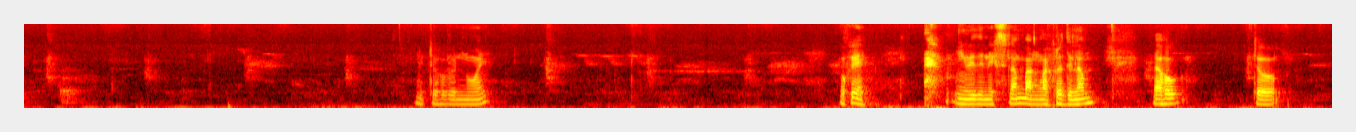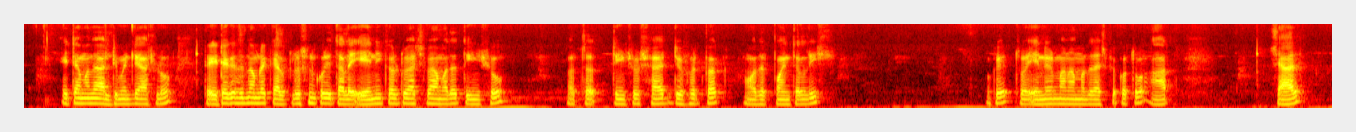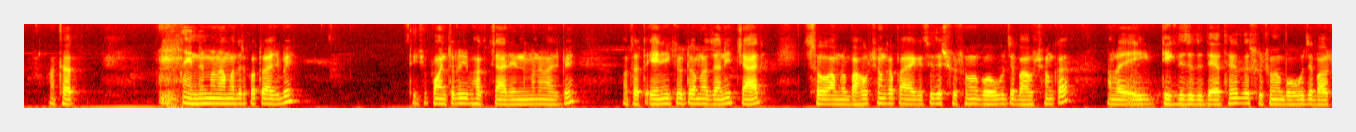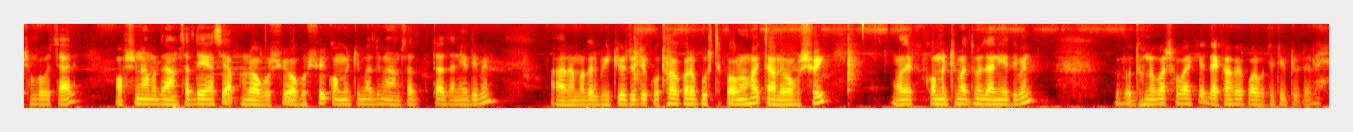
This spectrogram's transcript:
এটা হবে নয়। ওকে, ইংরেজি লিখছিলাম বাংলা করে দিলাম। যাই হোক তো এটা আমাদের আলটিমেটলি আসলো। তো এটাকে যদি আমরা ক্যালকুলেশন করি, তাহলে এন ইকাল টু আসবে আমাদের তিনশো, অর্থাৎ তিনশো ষাট ডিভাইড ভাগ আমাদের পঁয়তাল্লিশ। ওকে, তো এনের মান আমাদের আসবে কত? আট, চার, অর্থাৎ এনের মান আমাদের কত আসবে? তিনশো পঁয়তাল্লিশ ভাগ চার এনের মানে আসবে। অর্থাৎ এন ইকাল টু আমরা জানি চার। সো আমরা বাহুর সংখ্যা পাওয়া গেছি যে সুষম বহু যে বাহুর সংখ্যা আমরা এই ডিগ্রি যদি দেওয়া থাকে, তাহলে সুষম বহুভুজের বাহু সংখ্যা হবে চার অপশনে আমাদের আনসার দেওয়া আছে। আপনারা অবশ্যই অবশ্যই কমেন্টের মাধ্যমে আনসারটা জানিয়ে দেবেন। আর আমাদের ভিডিও যদি কোথাও করে বুঝতে প্রবলেম হয়, তাহলে অবশ্যই আমাদের কমেন্টের মাধ্যমে জানিয়ে দেবেন। ধন্যবাদ সবাইকে। দেখা হবে পরবর্তী টিউটোরিয়ালে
